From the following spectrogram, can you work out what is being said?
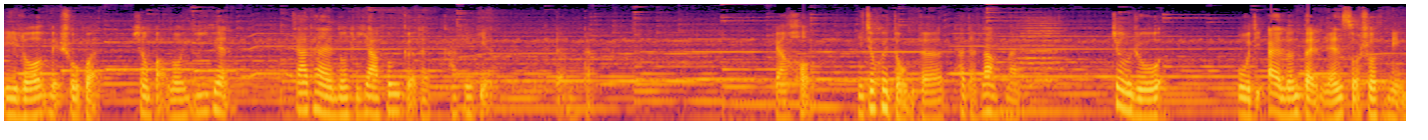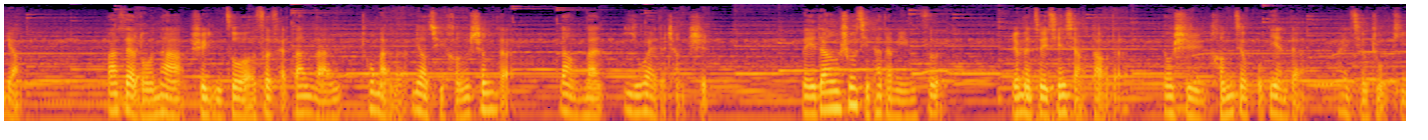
里罗美术馆、圣保罗医院、加泰罗尼亚风格的咖啡店等等。然后你就会懂得它的浪漫，正如。伍迪·艾伦本人所说的那样，巴塞罗那是一座色彩斑斓、充满了妙趣横生的浪漫意外的城市。每当说起它的名字，人们最先想到的都是恒久不变的爱情主题。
